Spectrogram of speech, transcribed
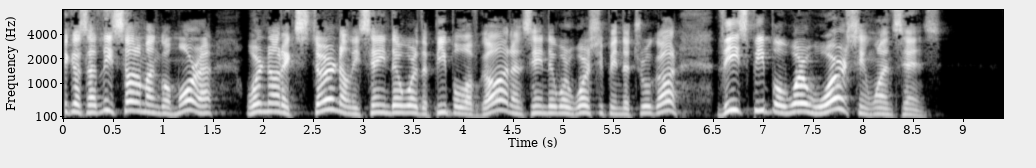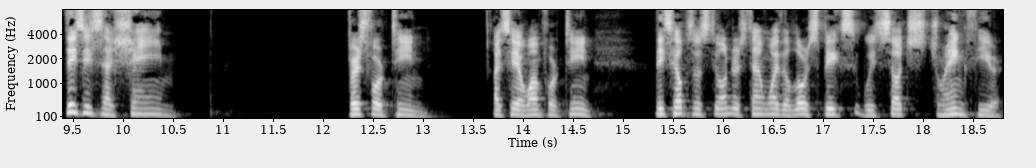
Because at least Sodom and Gomorrah were not externally saying they were the people of God and saying they were worshiping the true God. These people were worse in one sense. This is a shame. Verse 14, Isaiah 114. This helps us to understand why the Lord speaks with such strength here.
